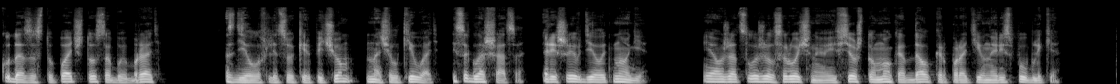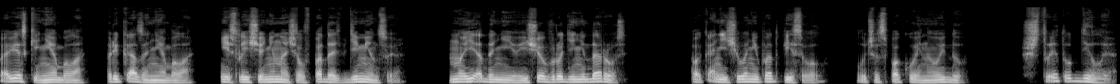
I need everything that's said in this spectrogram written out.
куда заступать, что с собой брать. Сделав лицо кирпичом, начал кивать и соглашаться, решив делать ноги. Я уже отслужил срочную и все, что мог, отдал корпоративной республике. Повестки не было, приказа не было, если еще не начал впадать в деменцию. Но я до нее еще вроде не дорос. Пока ничего не подписывал. Лучше спокойно уйду. Что я тут делаю?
